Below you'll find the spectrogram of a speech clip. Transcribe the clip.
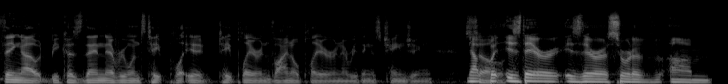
thing out because then everyone's tape play, eh, tape player and vinyl player and everything is changing. now. so, But is there is there a sort of um,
